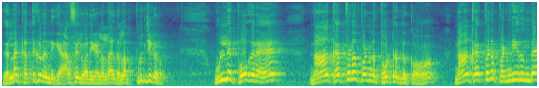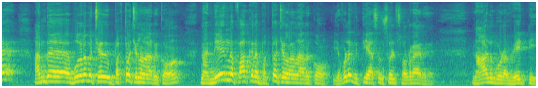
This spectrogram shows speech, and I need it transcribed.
இதெல்லாம் கற்றுக்கணும் இன்றைக்கி அரசியல்வாதிகள் எல்லாம் இதெல்லாம் புரிஞ்சுக்கணும். உள்ளே போகிறேன் நான் கற்பனை பண்ண தோற்றத்துக்கும் நான் கற்பனை பண்ணியிருந்த அந்த முதலமைச்சர் பக்தவச்சலனாக இருக்கும் நான் நேரில் பார்க்குற பக்தவச்சலனாக இருக்கும் எவ்வளோ வித்தியாசம்னு சொல்லி சொல்கிறாரு நாலு முழம் வேட்டி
